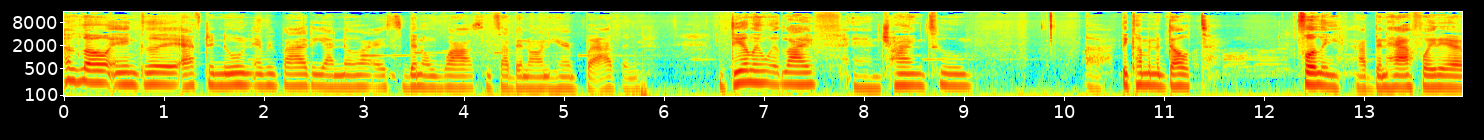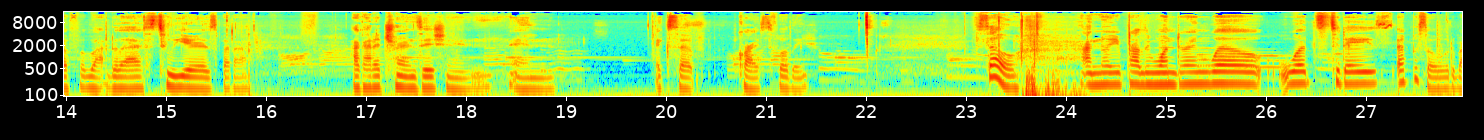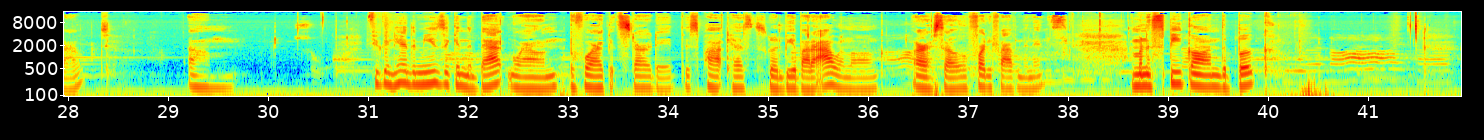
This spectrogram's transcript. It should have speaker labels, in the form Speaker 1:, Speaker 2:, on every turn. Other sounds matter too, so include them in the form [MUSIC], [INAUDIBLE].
Speaker 1: Hello and good afternoon, everybody. I know it's been a while since I've been on here, but I've been dealing with life and trying to uh, become an adult fully. I've been halfway there for about the last two years, but I I gotta transition and accept Christ fully. So, I know you're probably wondering, well, what's today's episode about? Um, if you can hear the music in the background before I get started, this podcast is going to be about an hour long or so, 45 minutes. I'm going to speak on the book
